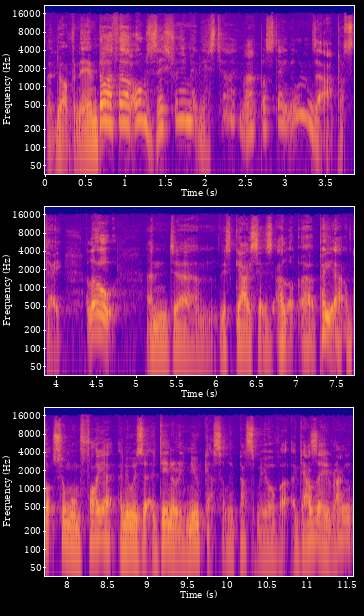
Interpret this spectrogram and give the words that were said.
That don't have a name. So I thought, oh, is this ringing me at this time? Half past eight. No one's at half past eight. Hello. And um, this guy says, Hello, uh, Peter, I've got someone for you. And he was at a dinner in Newcastle. He passed me over. A Gazza he rang.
